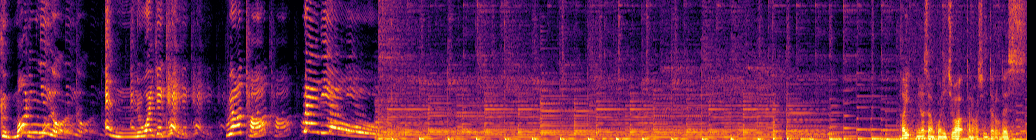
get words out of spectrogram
Good morning, New York! NYJK! Real Talk Radio! はい、皆さんこんにちは、田中慎太郎です。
